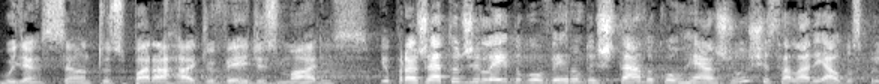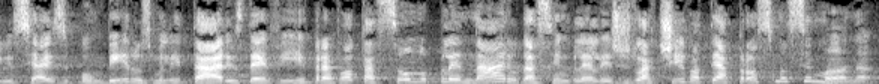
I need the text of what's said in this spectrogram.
William Santos para a Rádio Verdes Mares. E o projeto de lei do governo do estado com reajuste salarial dos policiais e bombeiros militares deve ir para votação no plenário da Assembleia Legislativa até a próxima semana.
